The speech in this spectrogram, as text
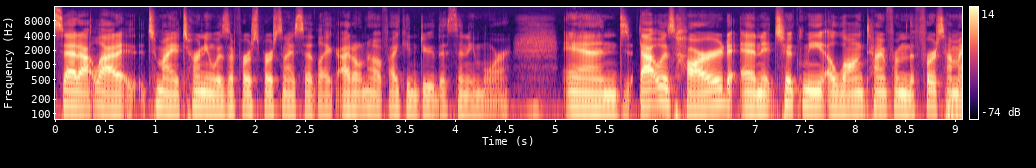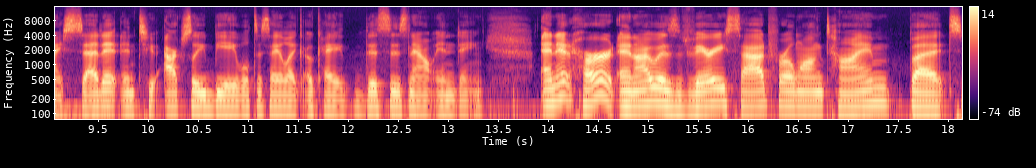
said out loud to my attorney was the first person I said, like, I don't know if I can do this anymore. And that was hard. And it took me a long time from the first time I said it and to actually be able to say, like, okay, this is now ending. And it hurt. And I was very sad for a long time. But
